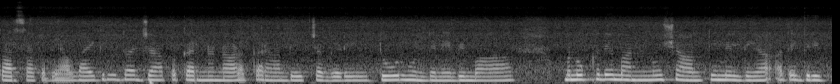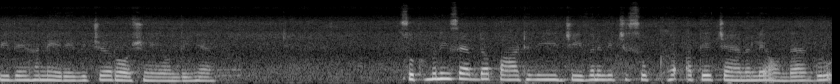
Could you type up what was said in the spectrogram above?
ਕਰ ਸਕਦੇ ਹਾਂ। ਵਾਹਿਗੁਰੂ ਦਾ ਜਾਪ ਕਰਨ ਨਾਲ ਘਰਾਂ ਦੇ ਝਗੜੇ ਦੂਰ ਹੁੰਦੇ ਨੇ, ਬਿਮਾਰ ਮਨੁੱਖ ਦੇ ਮਨ ਨੂੰ ਸ਼ਾਂਤੀ ਮਿਲਦੀ ਆ ਅਤੇ ਗਰੀਬੀ ਦੇ ਹਨੇਰੇ ਵਿੱਚ ਰੋਸ਼ਨੀ ਆਉਂਦੀ ਹੈ। ਸੁਖਮਨੀ ਸਾਹਿਬ ਦਾ ਪਾਠ ਵੀ ਜੀਵਨ ਵਿੱਚ ਸੁੱਖ ਅਤੇ ਚੈਨ ਲਿਆਉਂਦਾ ਹੈ। ਗੁਰੂ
